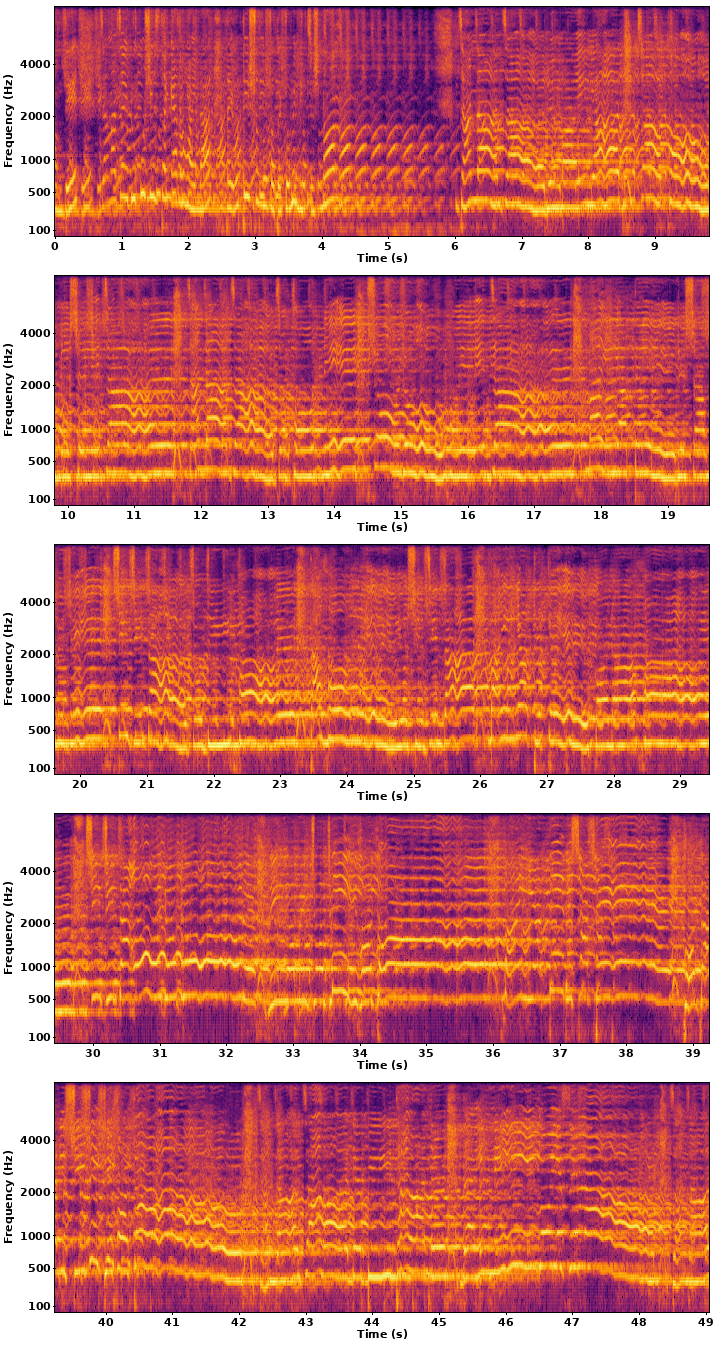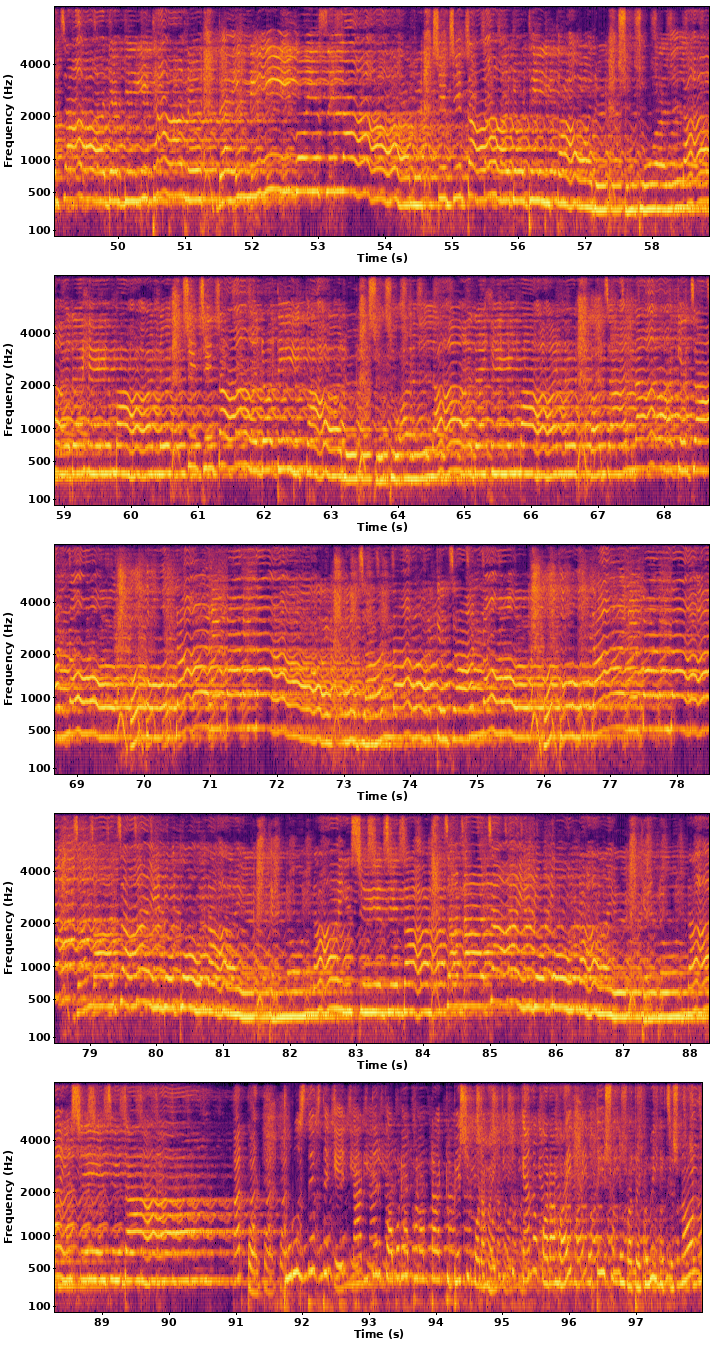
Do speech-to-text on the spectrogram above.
নিঃসন্দেহে জানা যায় রুকু সিজদা কেন হয় না? তাই অতি সুন্দর কথা কবি লিখছে শোনান জানা যার মায়ার পুরুষদের থেকে নারীদের কবরে খননটা একটু বেশি করা হয়, কিন্তু কেন করা হয়? অতি সুন্দর কথা কবি লিখছে শোন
